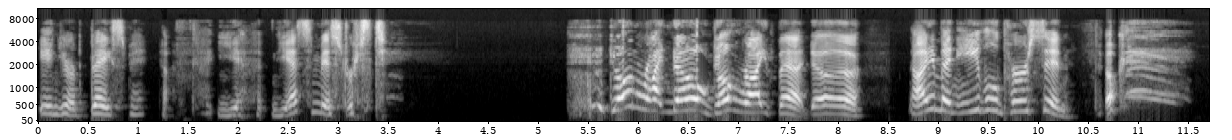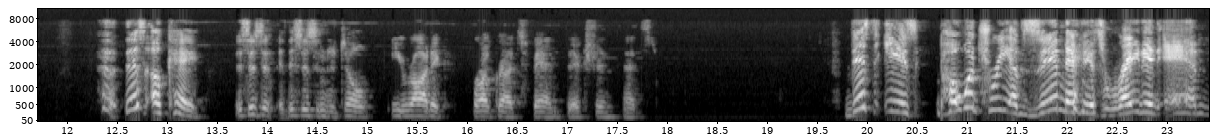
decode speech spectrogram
in your basement. Yeah, yes, mistress. don't write, no, don't write that. Uh, I am an evil person. Okay. This, okay. This isn't this isn't adult erotic Rugrats fan fiction. That's this is poetry of Zim and it's rated M.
